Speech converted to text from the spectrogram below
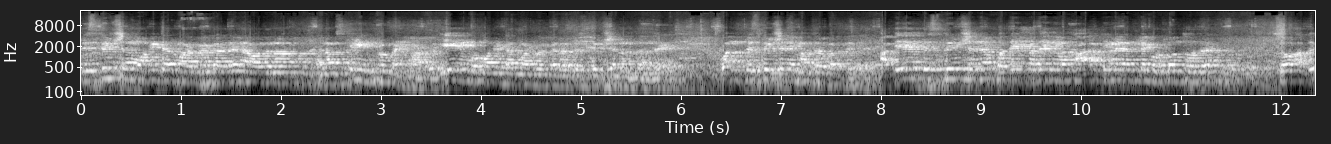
ಪ್ರಿಸ್ಕ್ರಿಪ್ಷನ್ ಮಾನಿಟರ್ ಮಾಡಬೇಕಾದ್ರೆ ನಾವು ಅದನ್ನ ನಮ್ಮ ಸ್ಕಿಲ್ ಇಂಪ್ರೂವ್ಮೆಂಟ್ ಮಾಡ್ಬೇಕು. ಏನು ಮಾನಿಟರ್ ಮಾಡ್ಬೇಕಾದ್ರೆ ಪ್ರಿಸ್ಕ್ರಿಪ್ಷನ್ ಅಂತಂದ್ರೆ? ಒಂದ್ ಪ್ರಿಸ್ಕ್ರಿಪ್ಷನ್ ಮಾತ್ರ ಬರ್ತಿದೆ. ಅದೇ ಪ್ರಿಸ್ಕ್ರಿಪ್ಷನ್ ಪದೇ ಪದೇ ನೀವು ಆರು ತಿಂಗಳಂತಲೇ ಕೊಡ್ಕೊಂತ ಹೋದ್ರೆ? ಸೊ ಅದು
